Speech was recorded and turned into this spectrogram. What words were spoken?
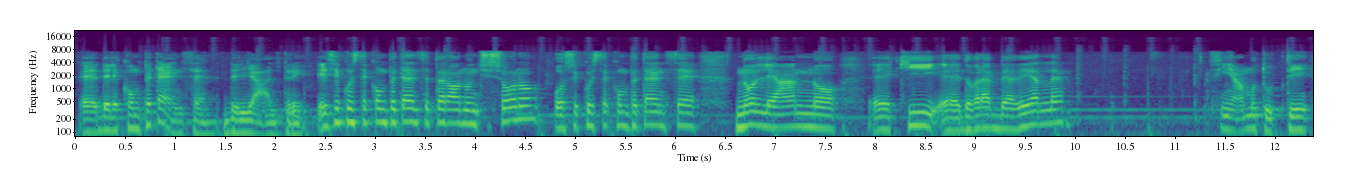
eh, delle competenze degli altri. E se queste competenze però non ci sono o se queste competenze non le hanno eh, chi eh, dovrebbe averle, finiamo tutti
